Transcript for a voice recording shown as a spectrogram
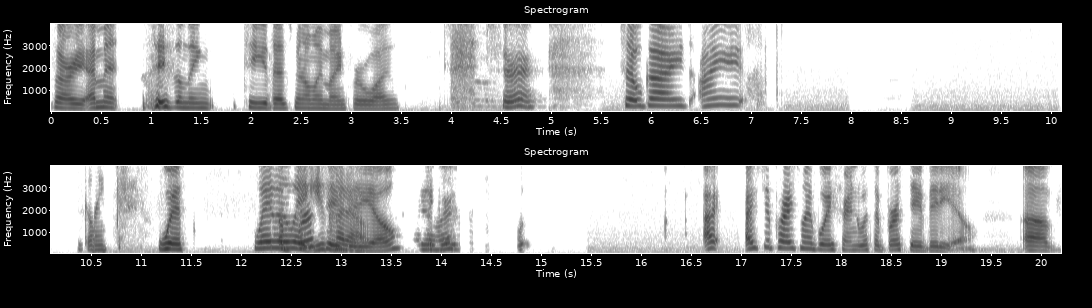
sorry, I meant say something to you that's been on my mind for a while. Sure. So guys, I It's going. with Wait, a wait, wait. You birthday cut out. video, Over. I surprised my boyfriend with a birthday video of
